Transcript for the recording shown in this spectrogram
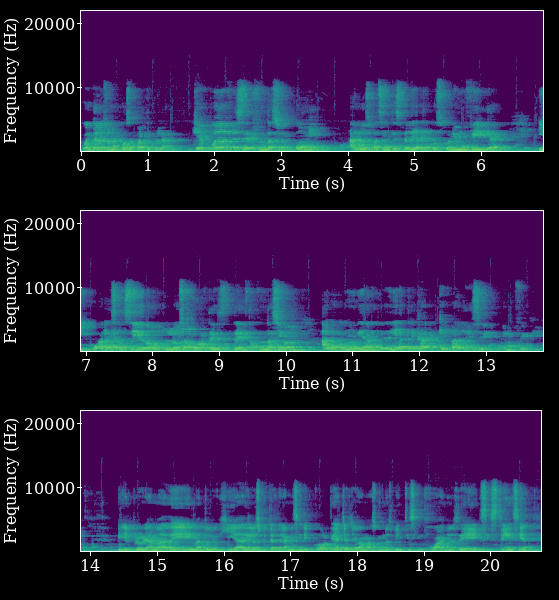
cuéntanos una cosa particular. ¿Qué puede ofrecer Fundación OMI a los pacientes pediátricos con hemofilia y cuáles han sido los aportes de esta fundación a la comunidad pediátrica que padece hemofilia. El programa de hematología del Hospital de la Misericordia ya lleva más o menos 25 años de existencia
